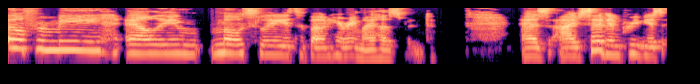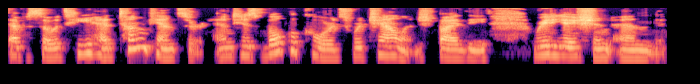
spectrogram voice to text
Well, for me, Allie, mostly it's about hearing my husband. As I've said in previous episodes, he had tongue cancer and his vocal cords were challenged by the radiation and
